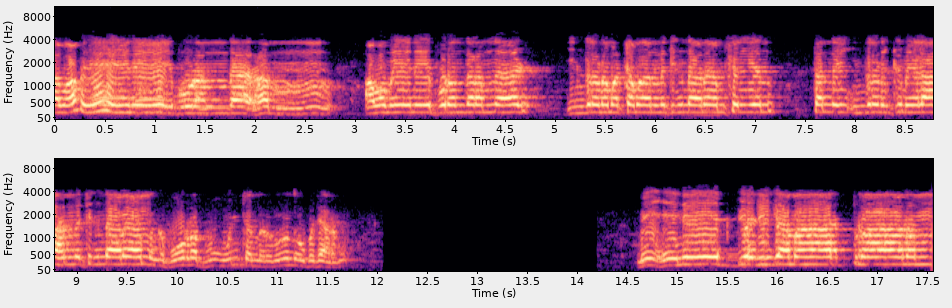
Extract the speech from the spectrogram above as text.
அவமேனே புரந்தரம் அவமேனே புரந்தரம் நாள் இந்திரனை மட்டமா நினைச்சுக்கிட்டானாம் செல்யன் தன்னை இந்திரனுக்கு மேலாக நினைச்சுக்கிட்டானாம் அங்க போடுற பூவும் சந்திரனும் இந்த உபச்சாரம் மேனேபியதிகமாத்மானம்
